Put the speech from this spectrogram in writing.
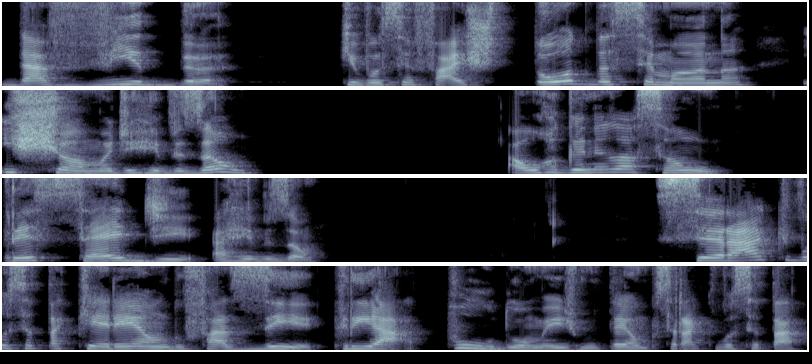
da vida que você faz toda semana e chama de revisão. A organização precede a revisão. Será que você está querendo fazer, criar tudo ao mesmo tempo? Será que você está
